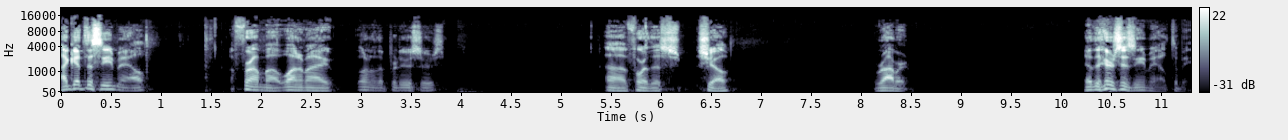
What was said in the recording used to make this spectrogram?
I get this email from uh, one of my one of the producers uh, for this show, Robert. And here's his email to me.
